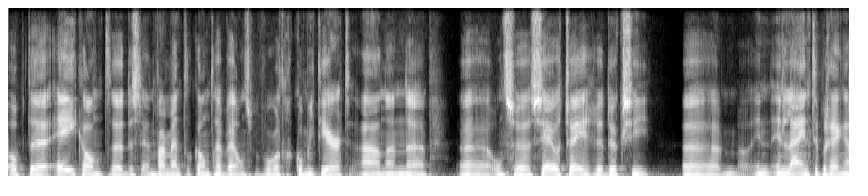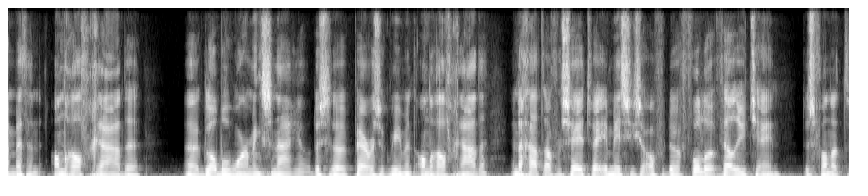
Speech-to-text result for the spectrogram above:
op de E-kant, dus de environmental kant, hebben wij ons bijvoorbeeld gecommitteerd aan een, onze CO2-reductie in, in lijn te brengen met een anderhalf graden global warming scenario. Dus de Paris Agreement anderhalf graden. En dan gaat het over CO2-emissies over de volle value chain. Dus van het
